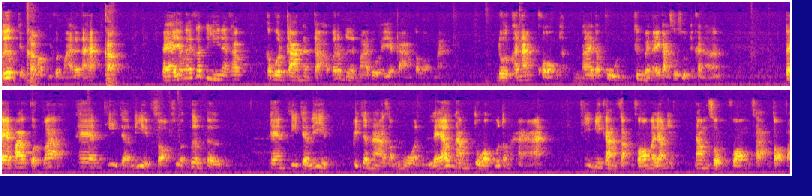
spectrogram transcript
เริ่มจะมีความผิดกฎหมายแล้วนะฮะแต่อย่างไรก็ดีนะครับ กระบวนการดังกล่าวก็ดำเนินมาโดยอายการตลอดมา โดยคณะของนายตระกูล ซึ่งเป็นอายการสูงสุดในขณะนั้น แต่ปรากฏว่าแทนที่จะรีบสอบสวนเพิ่มเติม แทนที่จะรีบพิจารณาสำนวน แล้วนำตัวผู้ต้องหาที่มีการสั่งฟ้องมาแล้วเนี่ยนำส่งฟ้องศาลต่อไป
